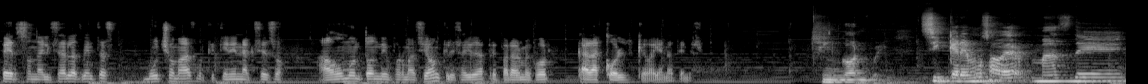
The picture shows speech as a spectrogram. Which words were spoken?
personalizar las ventas mucho más porque tienen acceso a un montón de información que les ayuda a preparar mejor cada call que vayan a tener. Chingón, güey. Si queremos saber más de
